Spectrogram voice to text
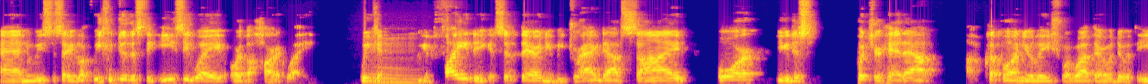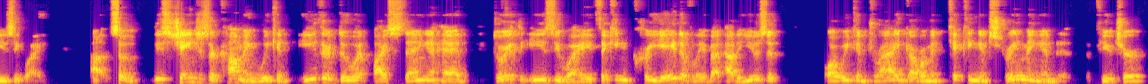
and we used to say, look, we could do this the easy way or the hard way. We can mm. we could fight, you could sit there and you'd be dragged outside, or you could just put your head out, uh, clip on your leash, we'll go out there and we'll do it the easy way. Uh, so these changes are coming. We can either do it by staying ahead, doing it the easy way, thinking creatively about how to use it, or we can drag government kicking and streaming into the future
